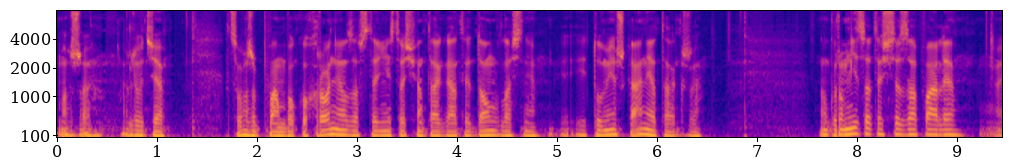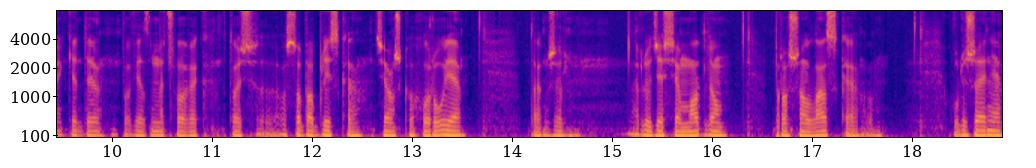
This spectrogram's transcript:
może ludzie chcą, żeby Pan Bóg ochronił za wstawiennictwo Świętej Agaty dom właśnie i, tu mieszkanie także. No, gromnica też się zapali, kiedy powiedzmy człowiek, ktoś, osoba bliska ciężko choruje, także ludzie się modlą, proszą o laskę, o ulżenie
